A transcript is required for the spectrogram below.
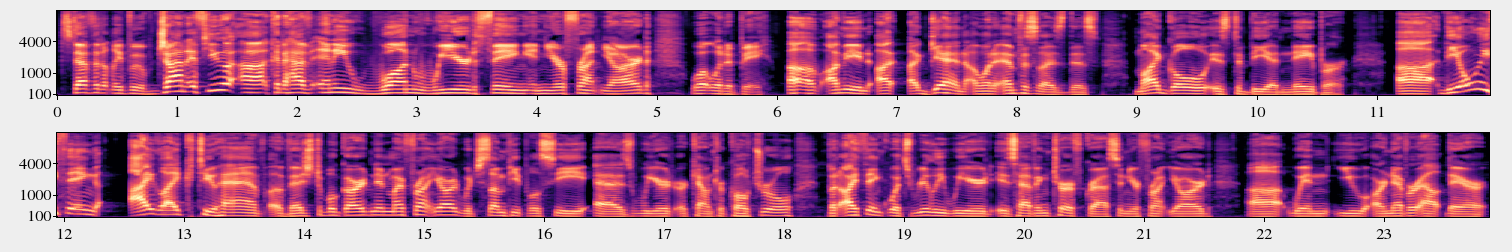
It's definitely boob. John, if you uh, could have any one weird thing in your front yard, what would it be? Uh, I mean, I, again, I want to emphasize this. My goal is to be a neighbor. Uh, the only thing I like to have a vegetable garden in my front yard, which some people see as weird or countercultural. But I think what's really weird is having turf grass in your front yard uh, when you are never out there,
